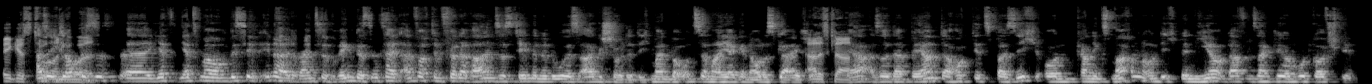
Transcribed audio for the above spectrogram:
biggest tour also ich glaube, es ist äh, jetzt jetzt mal um ein bisschen Inhalt reinzubringen. Das ist halt einfach dem föderalen System in den USA geschuldet. Ich meine, bei uns haben wir ja genau das Gleiche. Alles klar. Ja, also der Bernd, der hockt jetzt bei sich und kann nichts machen und ich bin hier und darf in St. Leon Roth Golf spielen.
